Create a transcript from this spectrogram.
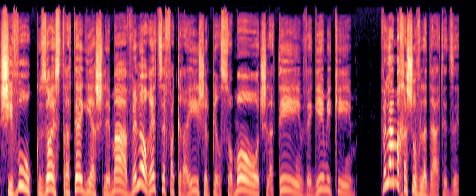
שיווק זו אסטרטגיה שלמה ולא רצף אקראי של פרסומות, שלטים וגימיקים. ולמה חשוב לדעת את זה?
